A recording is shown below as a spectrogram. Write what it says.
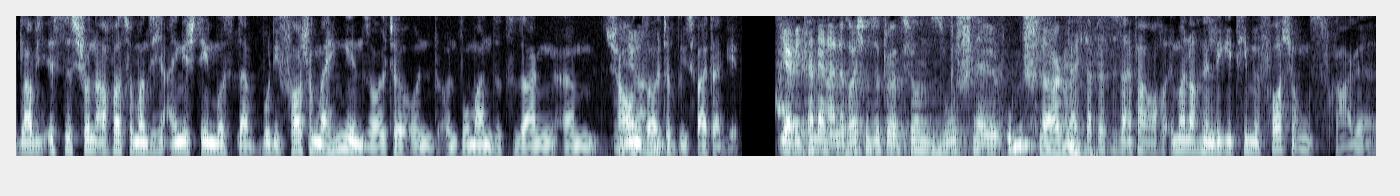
glaube ich, ist es schon auch was, wo man sich eingestehen muss, da, wo die Forschung mal hingehen sollte und, und wo man sozusagen ähm, schauen ja. sollte, wie es weitergeht. Ja, wie kann denn eine solche Situation so schnell umschlagen? Ja, ich glaube, das ist einfach auch immer noch eine legitime Forschungsfrage,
